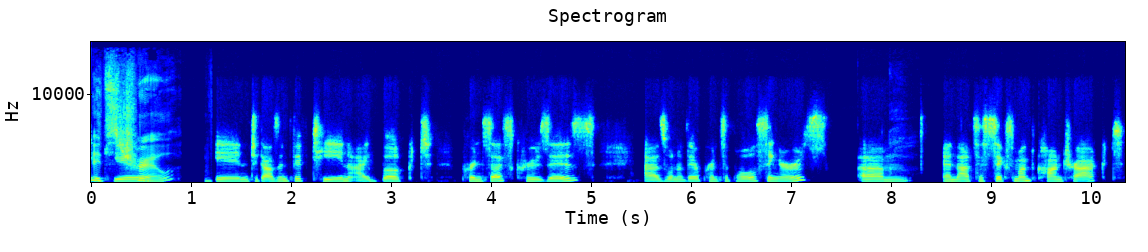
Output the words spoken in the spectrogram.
Thank it's you. true. In 2015, I booked Princess Cruises as one of their principal singers. Um, and that's a six month contract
